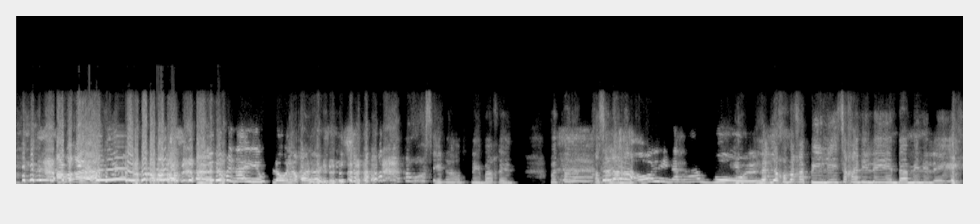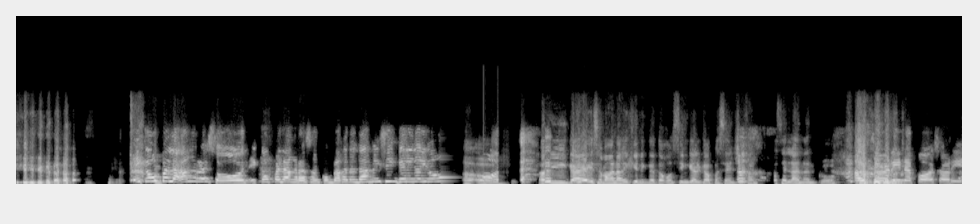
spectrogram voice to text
Aba ka! Hindi ko kinayo yung flow ng conversation. ako kasi hinahabol eh. Bakit? Ba't parang kasalanan Sana all hinahabol. Hindi ako makapili sa kanila eh. Ang dami nila eh. Ikaw pala ang rason. Ikaw pala ang rason kung bakit ang daming single ngayon. Oo. Sorry guys, sa mga nakikinig na to kung single ka, pasensya ka na kasalanan ko. Sorry na po. Sorry.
